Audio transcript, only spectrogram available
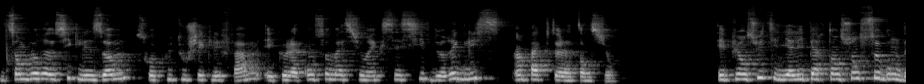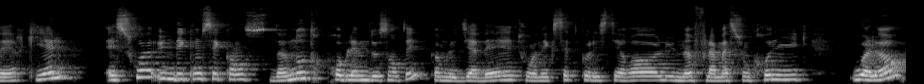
Il semblerait aussi que les hommes soient plus touchés que les femmes et que la consommation excessive de réglisse impacte la tension. Et puis ensuite, il y a l'hypertension secondaire qui, elle, est soit une des conséquences d'un autre problème de santé, comme le diabète ou un excès de cholestérol, une inflammation chronique, ou alors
